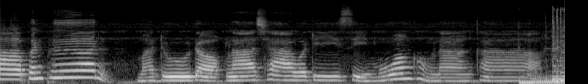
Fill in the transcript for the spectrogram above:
พาเพื่อนๆ มาดูดอกราชาวดีสีม่วงของนางค่ะ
